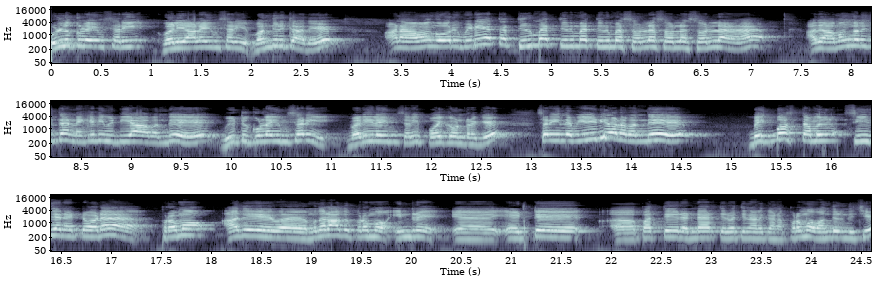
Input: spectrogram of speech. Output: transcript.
உள்ளுக்குள்ளேயும் சரி வழியாலையும் சரி வந்திருக்காது. ஆனால் அவங்க ஒரு விடயத்தை திரும்ப திரும்ப திரும்ப சொல்ல சொல்ல சொல்ல அது அவங்களுக்கு தான் நெகட்டிவிட்டியாக வந்து வீட்டுக்குள்ளேயும் சரி வெளியிலையும் சரி போய்க்கொண்டிருக்கு. சரி இந்த வீடியோவில் வந்து பிக் பாஸ் தமிழ் சீசன் எட்டோட ப்ரொமோ அது முதலாவது ப்ரொமோ இன்று எட்டு பத்து ரெண்டாயிரத்தி இருபத்தி நாலுக்கான ப்ரொமோ வந்திருந்துச்சு.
